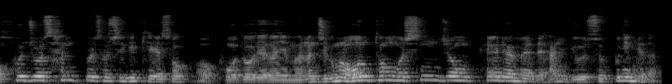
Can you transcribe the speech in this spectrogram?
호주 산불 소식이 계속 보도되더니만은 지금은 온통 뭐 신종 폐렴에 대한 뉴스뿐입니다.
